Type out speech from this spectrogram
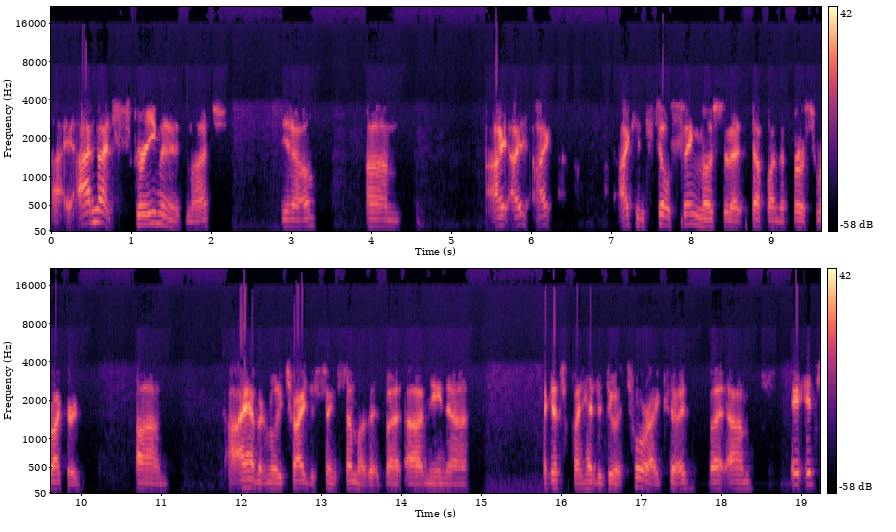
I, I'm not screaming as much, you know. Um, I, I, I, I can still sing most of that stuff on the first record. Um, I haven't really tried to sing some of it, but uh, I mean, uh, I guess if I had to do a tour, I could. But um, it, it's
